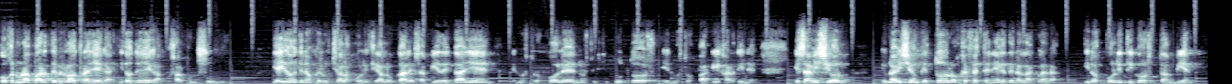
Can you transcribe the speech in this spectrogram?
cogen una parte pero la otra llega. ¿Y dónde llega? Pues al consumo. Y ahí es donde tenemos que luchar las policías locales, a pie de calle, en nuestros coles, en nuestros institutos y en nuestros parques y jardines. Y esa visión es una visión que todos los jefes tenían que tenerla clara y los políticos también.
